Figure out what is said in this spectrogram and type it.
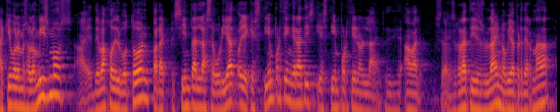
Aquí volvemos a lo mismo, debajo del botón, para que sientan la seguridad. Oye, que es 100% gratis y es 100% online. Entonces dice, ah, vale, es gratis, es online, no voy a perder nada.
